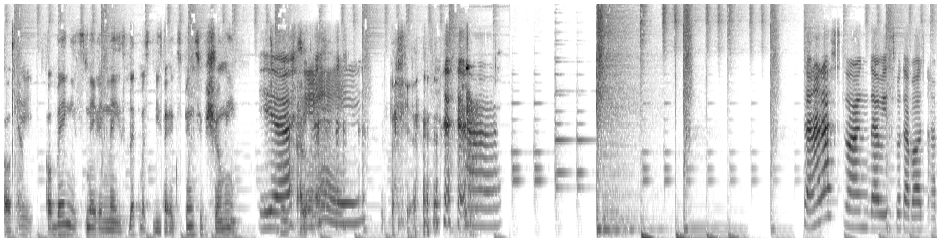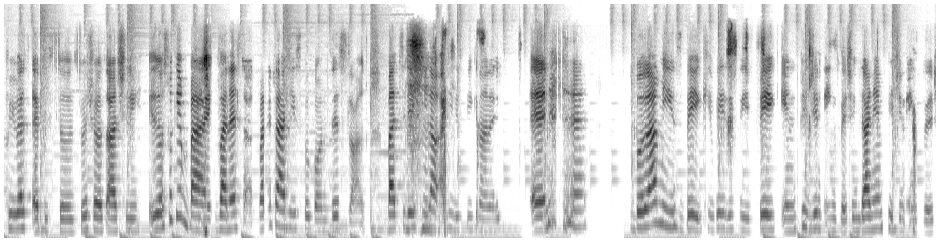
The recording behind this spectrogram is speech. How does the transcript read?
Okay. Obeng oh, is smelling nice. That must be expensive. Show me. Yeah. Hey. yeah. Another slang that we spoke about in our previous episodes, which was actually it was spoken by Vanessa. Vanessa actually spoke on this slang, but today Sheila will actually speaking on it. And bola means bake, basically bake in pidgin English, in Ghanaian pidgin English.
